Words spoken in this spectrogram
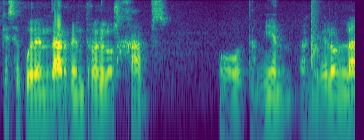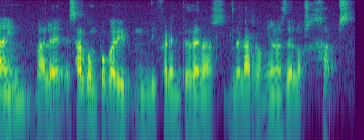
que se pueden dar dentro de los hubs o también a nivel online, ¿vale? Es algo un poco diferente de las, de las reuniones de los hubs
